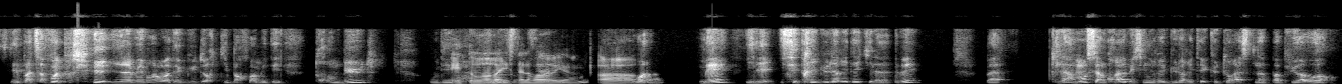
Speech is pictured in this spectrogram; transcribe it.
Incroyable. c'était pas de sa faute parce qu'il avait vraiment des buteurs qui parfois mettaient 30 buts. Ou des Eto, Van Nistelrooy. Ah. Voilà. Mais il est, cette régularité qu'il avait, bah, clairement, c'est incroyable et c'est une régularité que Torres n'a pas pu avoir.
